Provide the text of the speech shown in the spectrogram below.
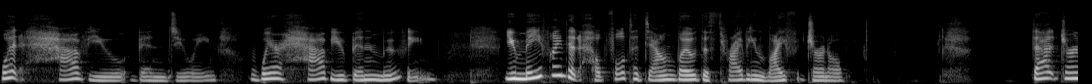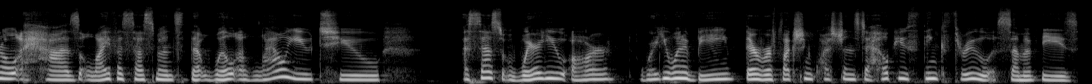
What have you been doing? Where have you been moving? you may find it helpful to download the Thriving Life Journal. That journal has life assessments that will allow you to assess where you are, where you want to be. There are reflection questions to help you think through some of these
